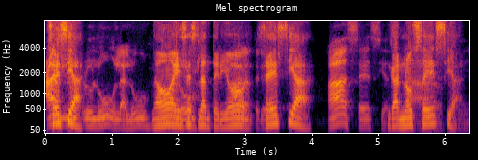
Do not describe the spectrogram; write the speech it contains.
Ah, Cecia. Lulú, la Lu. no, esa es la anterior. Ah, la anterior. Cecia. Ah, Cecia. Ganó claro, Cecia. sí.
